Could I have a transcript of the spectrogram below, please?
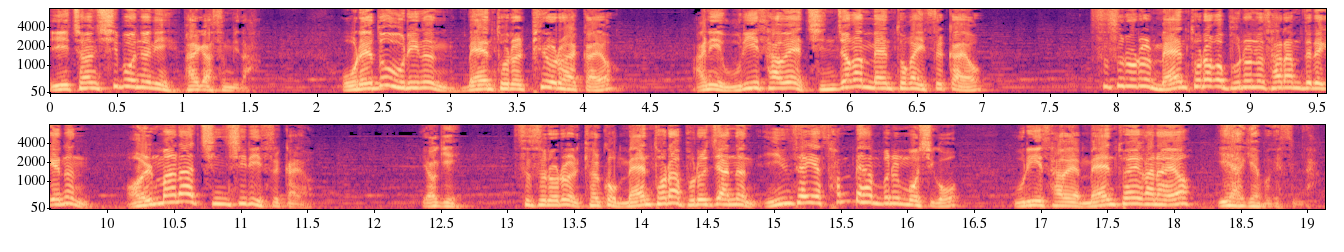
2015년이 밝았습니다. 올해도 우리는 멘토를 필요로 할까요? 아니, 우리 사회에 진정한 멘토가 있을까요? 스스로를 멘토라고 부르는 사람들에게는 얼마나 진실이 있을까요? 여기 스스로를 결코 멘토라 부르지 않는 인생의 선배 한 분을 모시고 우리 사회 멘토에 관하여 이야기해 보겠습니다.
